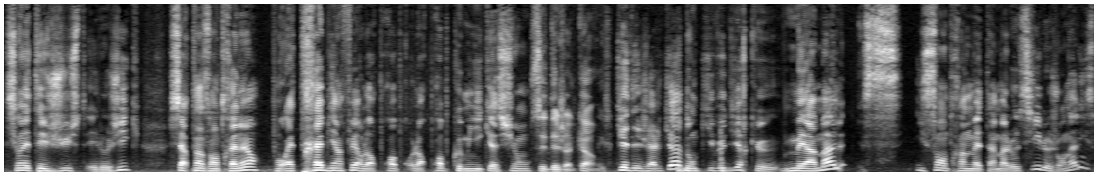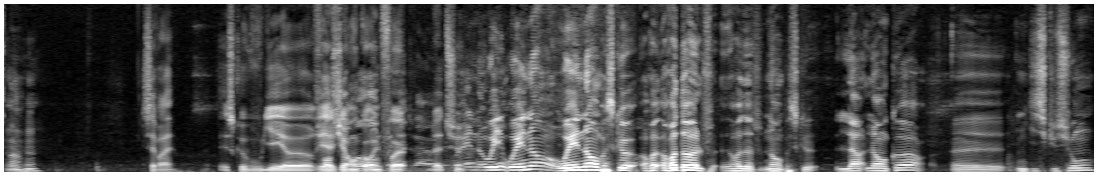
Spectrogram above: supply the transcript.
si on était juste et logique, certains entraîneurs pourraient très bien faire leur propre, leur propre communication C'est déjà le cas. ce qui est déjà le cas, donc qui veut dire que met à mal, ils sont en train de mettre à mal aussi le journalisme. hein. Mhm. C'est vrai. Est-ce que vous vouliez euh, réagir encore une fois va- là-dessus oui, oui, non, oui, non, parce que Ro- Rodolphe, Rodolphe, non, parce que là, là encore, euh, une discussion,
